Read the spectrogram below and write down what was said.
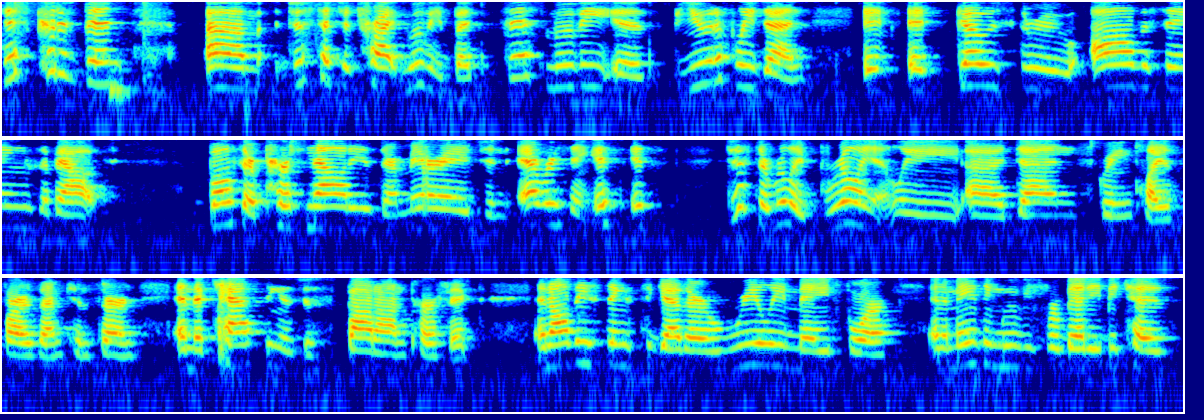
This could have been um, just such a trite movie, but this movie is beautifully done. It it goes through all the things about both their personalities, their marriage, and everything. It's it's just a really brilliantly uh, done screenplay as far as I'm concerned, and the casting is just spot on perfect. And all these things together really made for an amazing movie for Betty because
